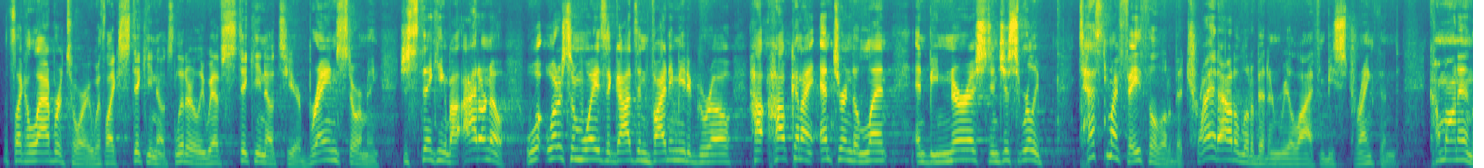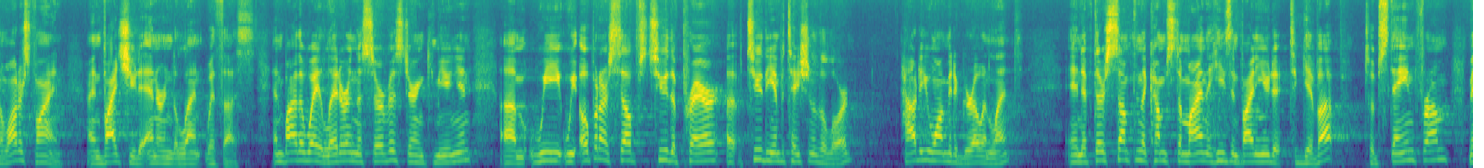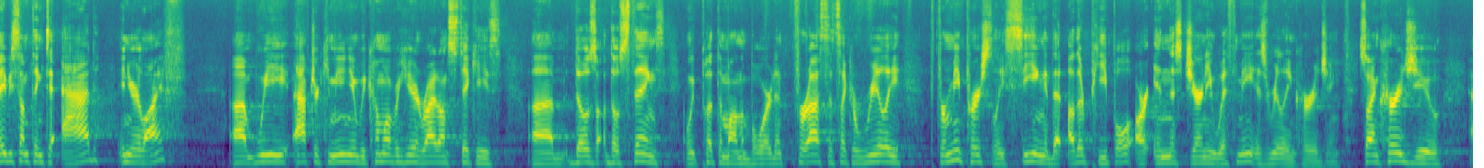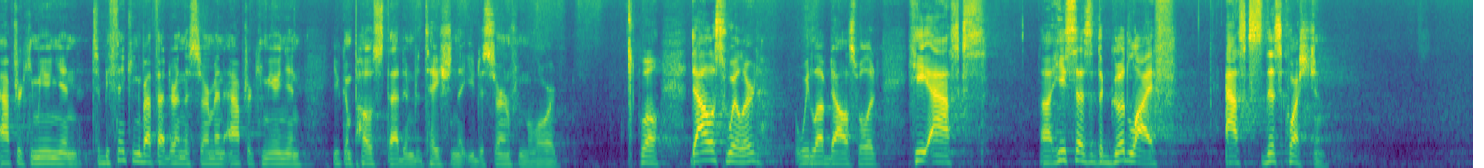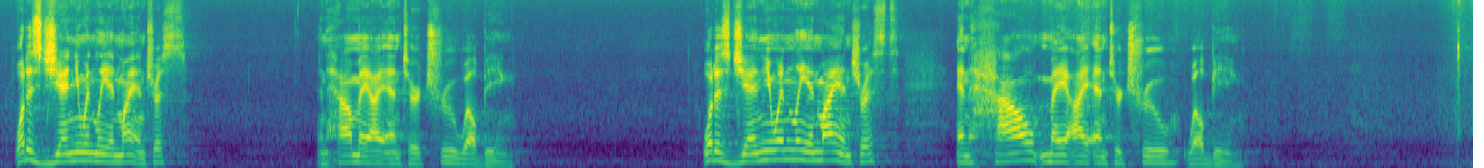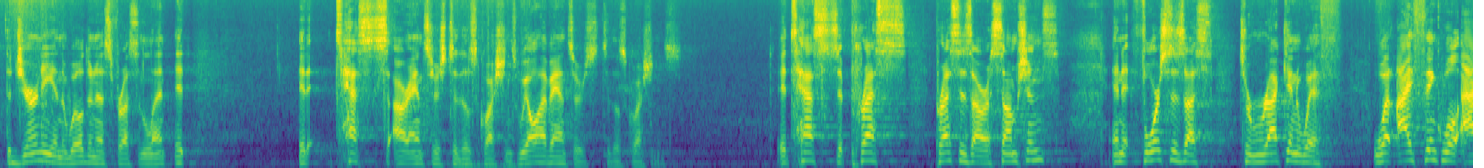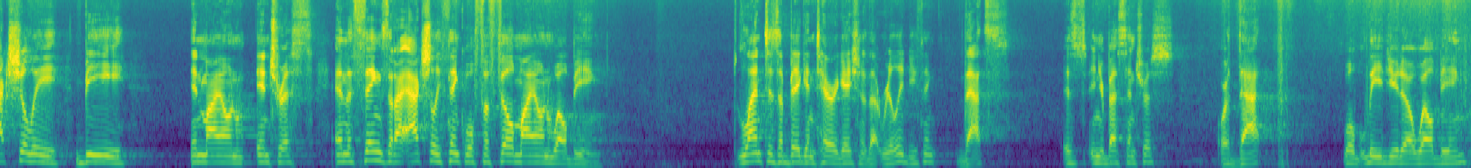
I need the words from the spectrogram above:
It's like a laboratory with like sticky notes. Literally, we have sticky notes here, brainstorming, just thinking about, I don't know, what, what are some ways that God's inviting me to grow? How, how can I enter into Lent and be nourished and just really test my faith a little bit, try it out a little bit in real life and be strengthened. Come on in, the water's fine. I invite you to enter into Lent with us. And by the way, later in the service during communion, um, we, we open ourselves to the prayer, uh, to the invitation of the Lord. How do you want me to grow in Lent? And if there's something that comes to mind that He's inviting you to, to give up, to abstain from, maybe something to add in your life, um, we, after communion, we come over here and write on stickies um, those, those things and we put them on the board. And for us, it's like a really for me personally, seeing that other people are in this journey with me is really encouraging. So I encourage you after communion to be thinking about that during the sermon. After communion, you can post that invitation that you discern from the Lord. Well, Dallas Willard, we love Dallas Willard, he asks, uh, he says that the good life asks this question What is genuinely in my interest? And how may I enter true well being? What is genuinely in my interest? And how may I enter true well being? The journey in the wilderness for us in Lent, it, it tests our answers to those questions. We all have answers to those questions. It tests, it press, presses our assumptions, and it forces us to reckon with what I think will actually be in my own interests and the things that I actually think will fulfill my own well being. Lent is a big interrogation of that. Really? Do you think that's is in your best interest? Or that will lead you to well being?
